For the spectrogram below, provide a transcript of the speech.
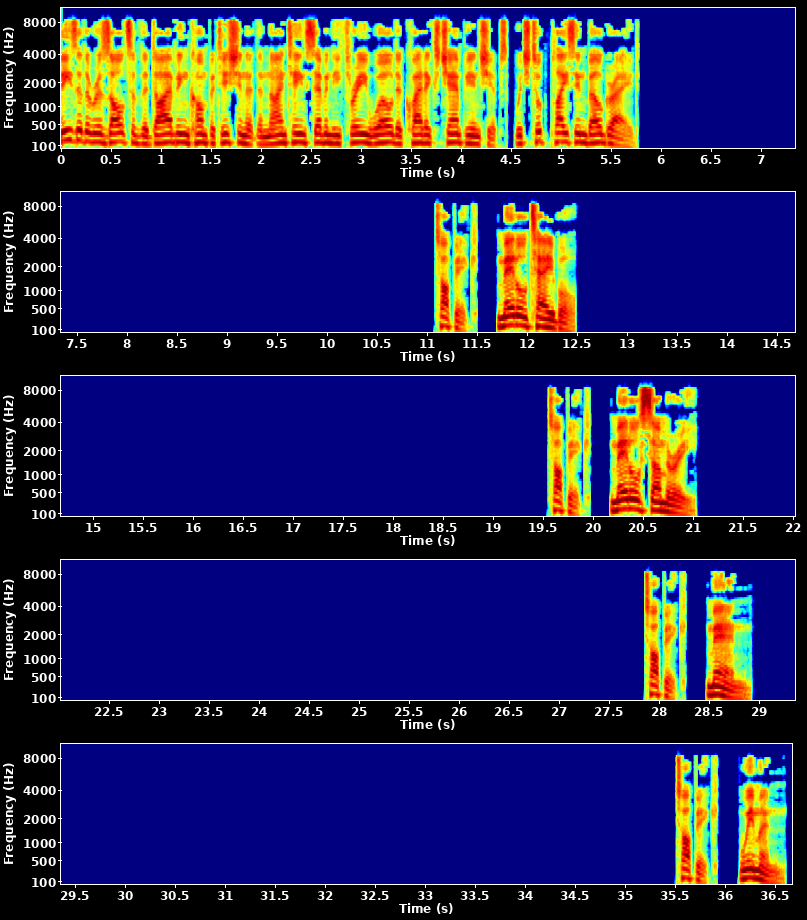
These are the results of the diving competition at the 1973 World Aquatics Championships, which took place in Belgrade. Topic: Medal table Topic: Medal summary Topic: Men Topic: Women.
